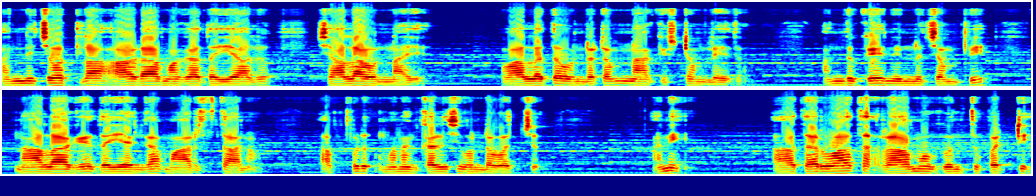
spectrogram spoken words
అన్ని చోట్ల ఆడ మగ దయ్యాలు చాలా ఉన్నాయి. వాళ్ళతో ఉండటం నాకు ఇష్టం లేదు. అందుకే నిన్ను చంపి నాలాగే దయ్యంగా మారుస్తాను. అప్పుడు మనం కలిసి ఉండవచ్చు అని ఆ తర్వాత రాము గొంతు పట్టి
